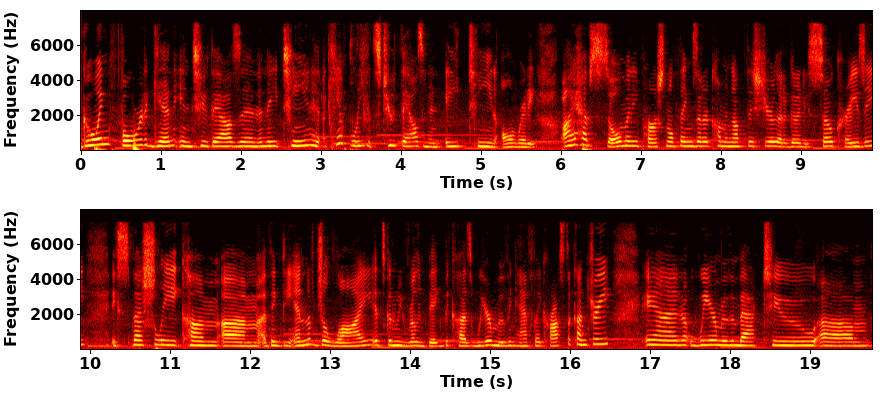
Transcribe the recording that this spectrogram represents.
going forward again in 2018, I can't can't believe it's 2018 already. I have so many personal things that are coming up this year that are going to be so crazy, especially come, um, I think, the end of July. It's going to be really big because we are moving halfway across the country and we are moving back to um,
